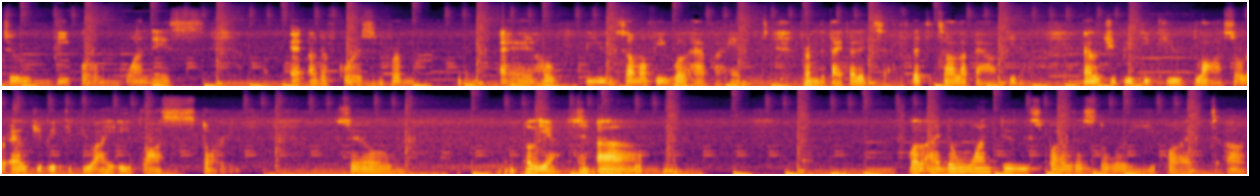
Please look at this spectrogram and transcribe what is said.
two people. One is, and of course, from I hope you some of you will have a hint from the title itself that it's all about you know LGBTQ plus or LGBTQIA plus story. So, well, yeah. Um, well, I don't want to spoil the story, but um,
